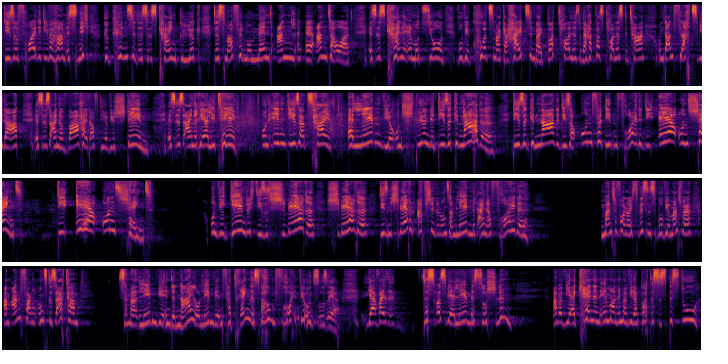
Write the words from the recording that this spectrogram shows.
Diese Freude, die wir haben, ist nicht gekünstet. Es ist kein Glück, das mal für einen Moment an, äh, andauert. Es ist keine Emotion, wo wir kurz mal gehypt sind, weil Gott toll ist und er hat was Tolles getan und dann flacht's wieder ab. Es ist eine Wahrheit, auf der wir stehen. Es ist eine Realität. Und in dieser Zeit erleben wir und spüren wir diese Gnade, diese Gnade dieser unverdienten Freude, die er uns schenkt die er uns schenkt. Und wir gehen durch dieses schwere, schwere, diesen schweren Abschnitt in unserem Leben mit einer Freude, manche von euch wissen es, wo wir manchmal am Anfang uns gesagt haben, sag mal, leben wir in Denial, leben wir in Verdrängnis? Warum freuen wir uns so sehr? Ja, weil das, was wir erleben, ist so schlimm. Aber wir erkennen immer und immer wieder, Gott, das bist du.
